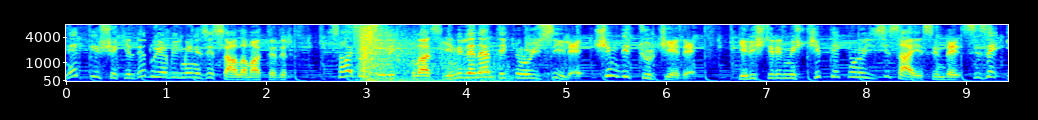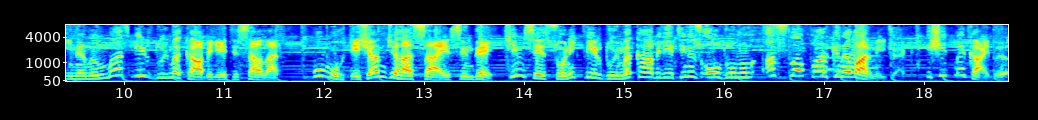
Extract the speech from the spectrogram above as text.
net bir şekilde duyabilmenizi sağlamaktadır. Cybersonic Plus yenilenen teknolojisiyle şimdi Türkiye'de. Geliştirilmiş çip teknolojisi sayesinde size inanılmaz bir duyma kabiliyeti sağlar. Bu muhteşem cihaz sayesinde kimse sonik bir duyma kabiliyetiniz olduğunun asla farkına varmayacak. İşitme kaybı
